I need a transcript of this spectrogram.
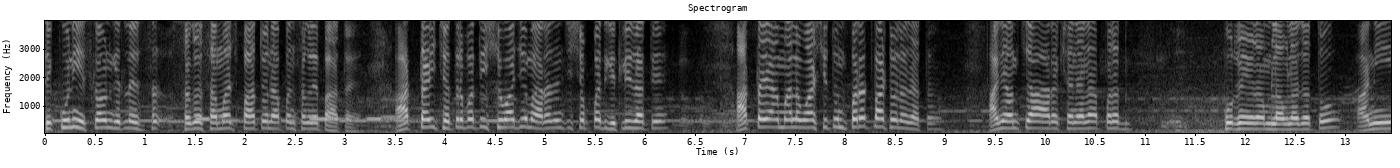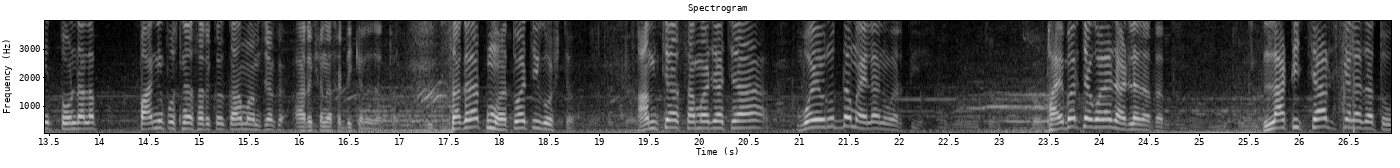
ते कोणी हिसकावून घेतलं स सगळं समाज पाहतो आणि आपण सगळे पाहत आहे आत्ताही छत्रपती शिवाजी महाराजांची शपथ घेतली जाते. आत्ताही आम्हाला वाशीतून परत पाठवलं जातं. आणि आमच्या आरक्षणाला परत पूर्णविराम लावला जातो आणि तोंडाला पाणी पुसण्यासारखं काम आमच्या आरक्षणासाठी केलं जातं. सगळ्यात महत्त्वाची गोष्ट आमच्या समाजाच्या वयोवृद्ध महिलांवरती फायबरच्या गोळ्या झाडल्या जातात. लाठीचार्ज केला जातो.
